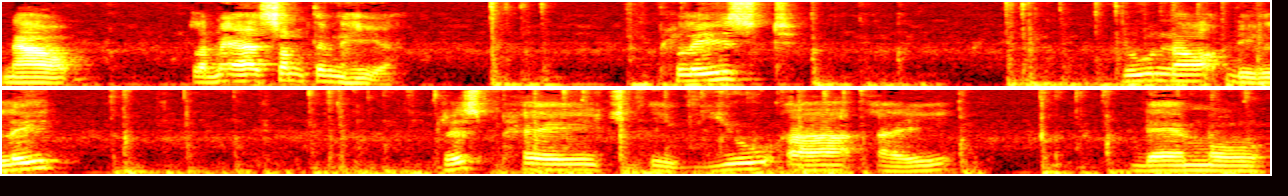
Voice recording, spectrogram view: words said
Now, let me add something here. Please do not delete this page if you are a demo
